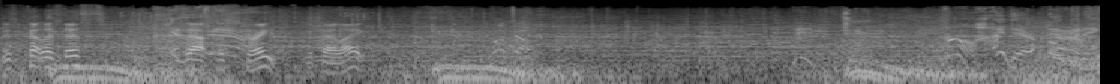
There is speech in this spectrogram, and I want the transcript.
This cutlass this is out the strength, which I like. Oh, hi there, opening.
